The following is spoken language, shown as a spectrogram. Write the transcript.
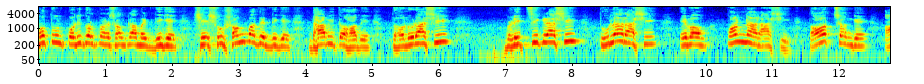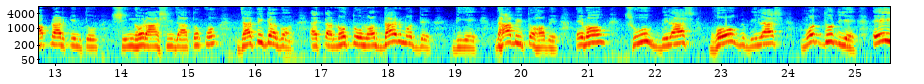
নতুন পরিকল্পনা সংগ্রামের দিকে, সে সুসংবাদের দিকে ধাবিত হবে ধনুরাশি, বৃশ্চিক রাশি, তুলা রাশি এবং কন্যা রাশি। তৎসঙ্গে আপনার কিন্তু সিংহ রাশি জাতক জাতিকাগণ একটা নতুন অধ্যায়ের মধ্যে দিয়ে ধাবিত হবে এবং সুখ বিলাস, ভোগ বিলাস মধ্য দিয়ে এই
